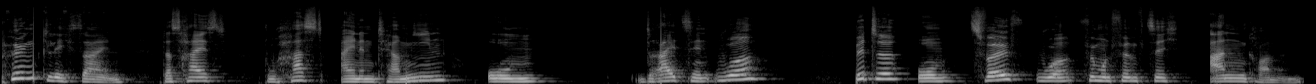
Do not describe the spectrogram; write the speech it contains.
pünktlich sein. Das heißt, du hast einen Termin um 13 Uhr. Bitte um 12.55 Uhr ankommen.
